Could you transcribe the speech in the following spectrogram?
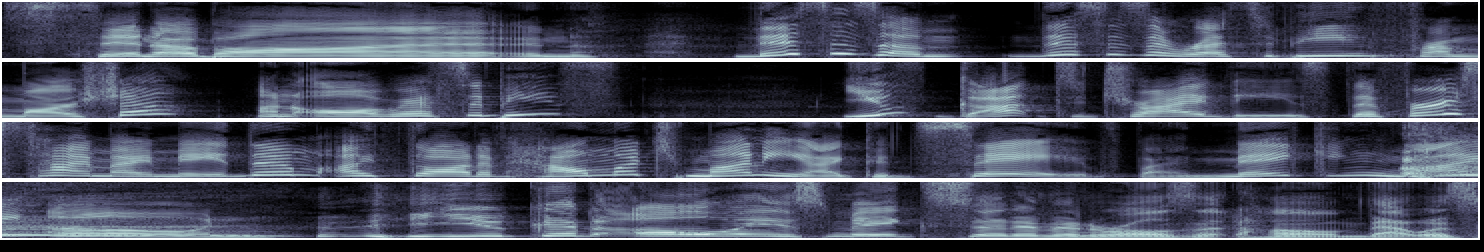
Cinnabon. This is a this is a recipe from Marsha on All Recipes. You've got to try these. The first time I made them, I thought of how much money I could save by making my own. You could always make cinnamon rolls at home. That was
